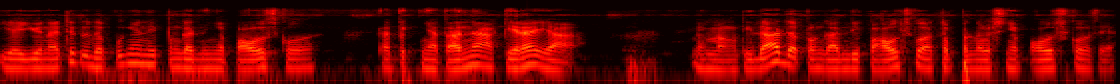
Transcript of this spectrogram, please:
ya United udah punya nih penggantinya Paul Scholes tapi kenyataannya akhirnya ya memang tidak ada pengganti Paul Scholes atau penerusnya Paul Scholes ya.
